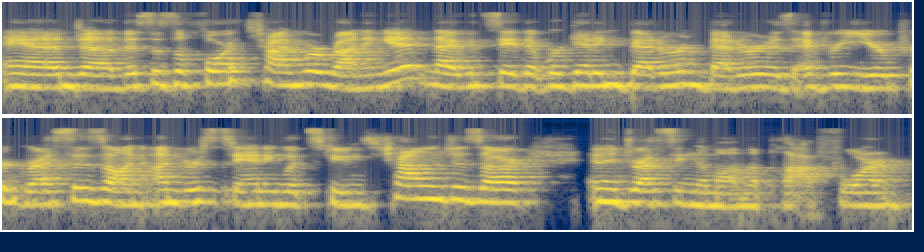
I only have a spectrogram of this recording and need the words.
and uh, this is the fourth time we're running it. And I would say that we're getting better and better as every year progresses on understanding what students' challenges are and addressing them on the platform.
